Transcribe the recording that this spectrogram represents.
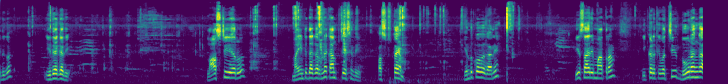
ఇదిగో ఇదే గది. లాస్ట్ ఇయర్ మా ఇంటి దగ్గరనే కాన్పు చేసింది ఫస్ట్ టైం ఎందుకో కానీ ఈసారి మాత్రం ఇక్కడికి వచ్చి దూరంగా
